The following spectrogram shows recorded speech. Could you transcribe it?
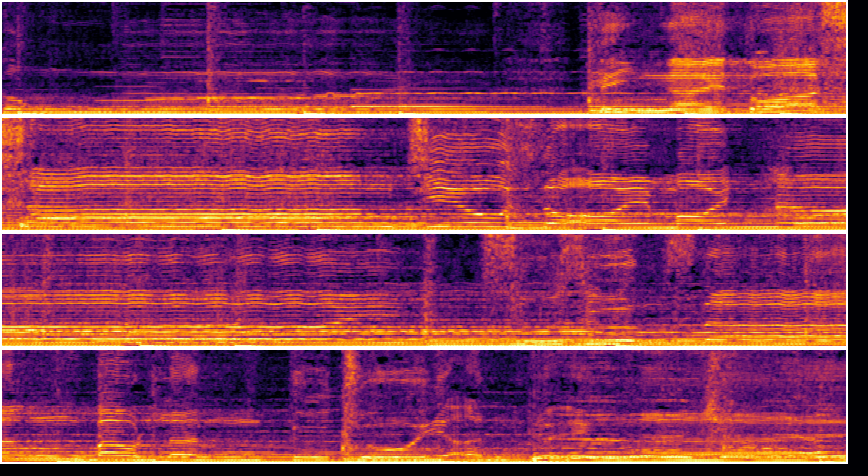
không ngơi tình ngài tỏa sáng, chiếu rọi mọi nơi. Dù dương gian bao lần từ chối ân huệ ngài,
